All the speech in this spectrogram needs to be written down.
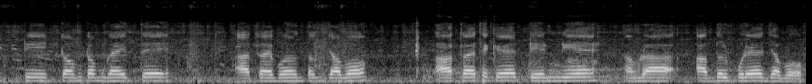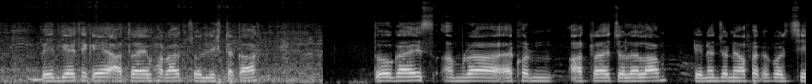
একটি টমটম গাড়িতে আত্রাই পর্যন্ত যাব। আত্রাই থেকে ট্রেন নিয়ে আমরা আব্দুলপুরে যাব। বেদগাড়ি থেকে আত্রাই ভাড়া চল্লিশ টাকা। তো গাইস আমরা এখন আত্রায় চলে এলাম। ট্রেনের জন্য অপেক্ষা করছি।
